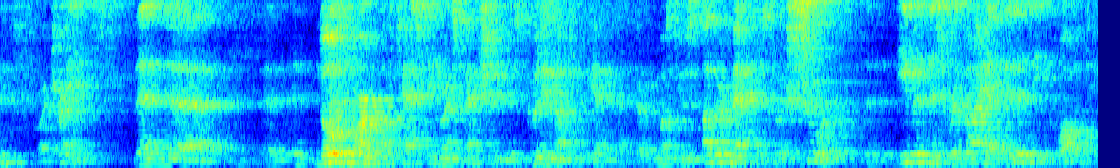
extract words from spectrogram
or a train, then uh, uh, no form of testing or inspection is good enough to get that. There, we must use other methods to assure that even this reliability quality,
